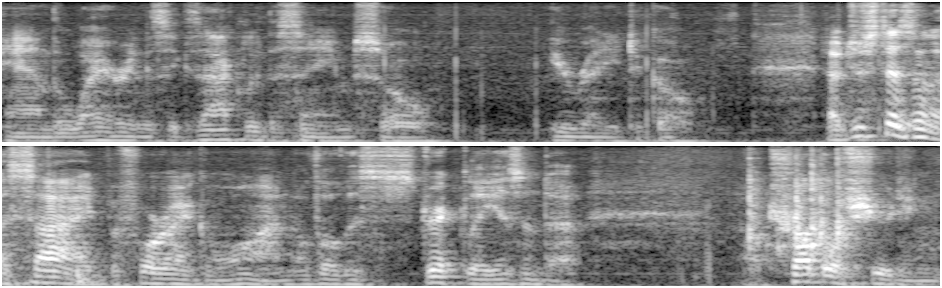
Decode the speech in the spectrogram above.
And the wiring is exactly the same, so you're ready to go. Now, just as an aside, before I go on, although this strictly isn't a, a troubleshooting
